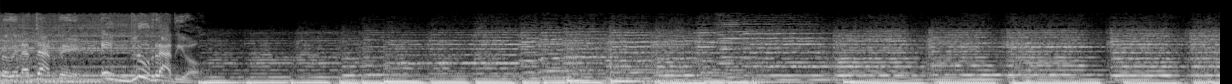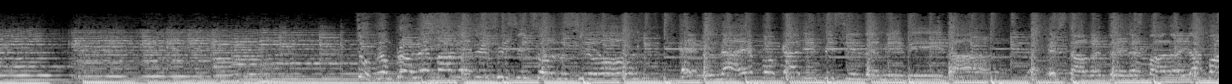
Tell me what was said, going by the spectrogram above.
4 de la tarde en Blue Radio. Tuve un problema de difícil solución en una época difícil de mi vida. Estaba entre la espada y la pared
